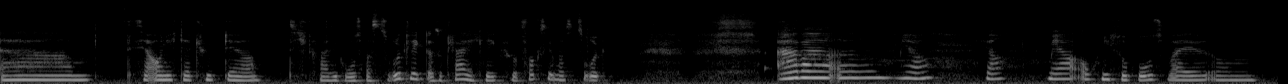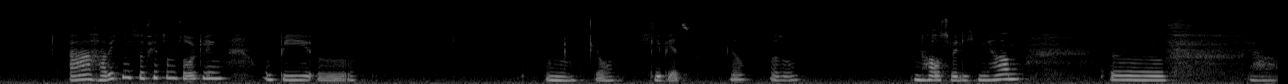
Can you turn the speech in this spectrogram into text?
ähm, das ist ja auch nicht der Typ, der sich quasi groß was zurücklegt. Also klar, ich lege für Foxy was zurück. Aber ähm, ja, ja, mehr auch nicht so groß, weil ähm, A, habe ich nicht so viel zum Zurücklegen und B, äh, mh, hm, ja, ich lebe jetzt. Ne? Also ein Haus will ich nie haben. Äh, ja,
